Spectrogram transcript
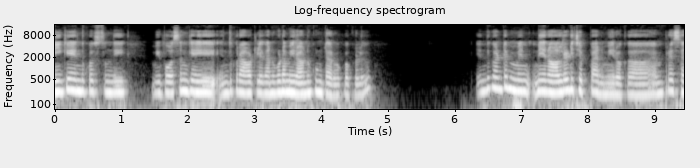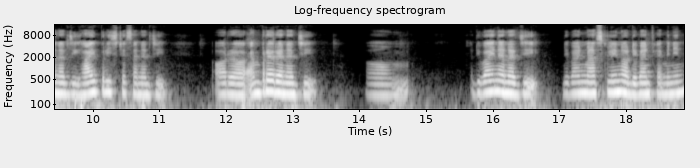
మీకే ఎందుకు వస్తుంది? మీ పర్సన్కి ఎందుకు రావట్లేదు అని కూడా మీరు అనుకుంటారు ఒక్కొక్కరు ఎందుకంటే నేను ఆల్రెడీ చెప్పాను మీరు ఒక empress energy high priestess energy or emperor energy divine energy divine masculine or divine feminine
